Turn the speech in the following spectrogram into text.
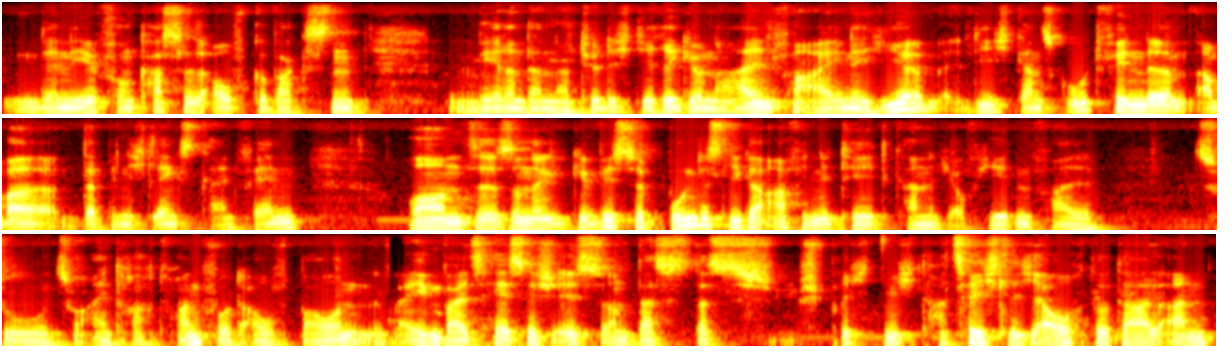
in der Nähe von Kassel aufgewachsen, wären dann natürlich die regionalen Vereine hier, die ich ganz gut finde, aber da bin ich längst kein Fan. Und äh, so eine gewisse Bundesliga-Affinität kann ich auf jeden Fall zu, zu Eintracht Frankfurt aufbauen, eben weil es hessisch ist und das, das spricht mich tatsächlich auch total an.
